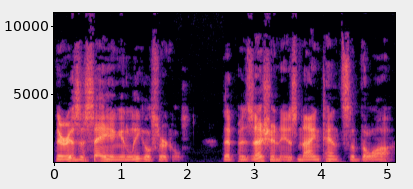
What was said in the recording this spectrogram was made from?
There is a saying in legal circles that possession is nine tenths of the law.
